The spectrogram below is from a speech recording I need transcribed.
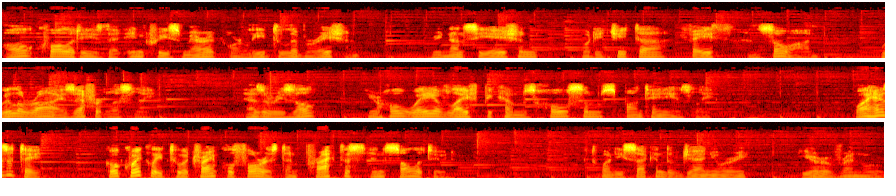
All qualities that increase merit or lead to liberation, renunciation, bodhicitta, faith, and so on, will arise effortlessly. As a result, your whole way of life becomes wholesome spontaneously. Why hesitate? Go quickly to a tranquil forest and practice in solitude. 22nd of January, Year of Renwu,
